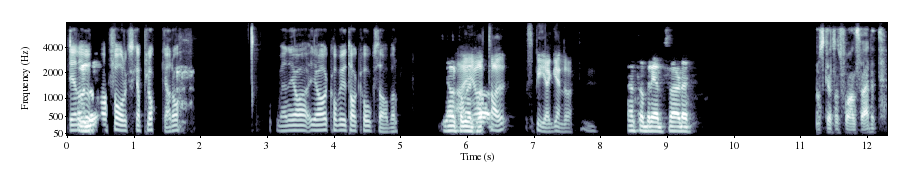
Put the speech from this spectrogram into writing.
Delar upp vad folk ska plocka då. Men jag, jag kommer ju ta kroksabeln. Jag Ja, kommer jag ta, tar spegeln då. Jag tar bredsvärdet. De ska ta tvåhandsvärdet.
